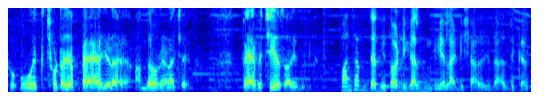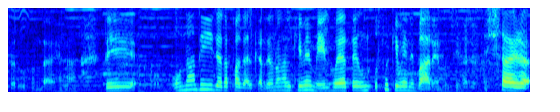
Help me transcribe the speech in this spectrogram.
ਸੋ ਉਹ ਇੱਕ ਛੋਟਾ ਜਿਹਾ ਭੈ ਜਿਹੜਾ ਹੈ ਅੰਦਰ ਉਹ ਰਹਿਣਾ ਚਾਹੀਦਾ। ਭੈ ਵਿੱਚ ਹੀ ਹੈ ਸਾਰੀ ਦੁਨੀਆ। ਮਾਨ ਸਾਹਿਬ ਜਦ ਵੀ ਤੁਹਾਡੀ ਗੱਲ ਹੁੰਦੀ ਹੈ ਲਾਡੀ ਸ਼ਾਹ ਜੀ ਦਾ ਜ਼ਿਕਰ ਜ਼ਰੂਰ ਹੁੰਦਾ ਹੈ ਨਾ? ਤੇ ਉਹਨਾਂ ਦੀ ਜਦ ਆਪਾਂ ਗੱਲ ਕਰਦੇ ਹਾਂ, ਉਹਨਾਂ ਨਾਲ ਕਿਵੇਂ ਮੇਲ ਹੋਇਆ ਤੇ ਉਸ ਨੂੰ ਕਿਵੇਂ ਨਿਭਾ ਰਹੇ ਤੁਸੀਂ ਹਜੇ ਸਰ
